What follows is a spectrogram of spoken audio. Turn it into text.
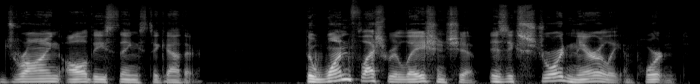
drawing all these things together. The one flesh relationship is extraordinarily important.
